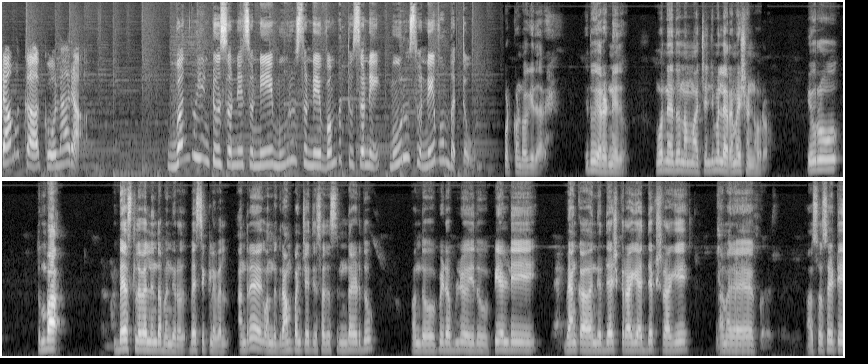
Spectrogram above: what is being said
Tamaka Kolar. ಒಂದು ಎಂಟು ಸೊನ್ನೆ ಸೊನ್ನೆ ಮೂರು ಸೊನ್ನೆ ಒಂಬತ್ತು ಸೊನ್ನೆ ಮೂರು ಸೊನ್ನೆ ಒಂಬತ್ತು. ಕೊಟ್ಕೊಂಡು ಹೋಗಿದ್ದಾರೆ. ಇದು ಎರಡನೇದು. ಮೂರನೇದು ನಮ್ಮ ಚೆಂಜಿಮಲೆ ರಮೇಶ್ ಅಣ್ಣವರು. ಇವರು ತುಂಬ ಬೇಸ್ ಲೆವೆಲಿಂದ ಬಂದಿರೋದು, ಬೇಸಿಕ್ ಲೆವೆಲ್. ಅಂದರೆ ಒಂದು ಗ್ರಾಮ ಪಂಚಾಯತಿ ಸದಸ್ಯರಿಂದ ಹಿಡಿದು ಒಂದು ಪಿ ಡಬ್ಲ್ಯೂ ಇದು ಪಿ ಎಲ್ ಡಿ ಬ್ಯಾಂಕ್ ನಿರ್ದೇಶಕರಾಗಿ, ಅಧ್ಯಕ್ಷರಾಗಿ, ಆಮೇಲೆ ಸೊಸೈಟಿ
